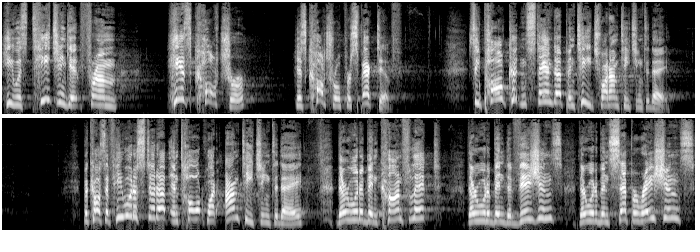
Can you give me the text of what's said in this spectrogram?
he was teaching it from his culture, his cultural perspective. See, Paul couldn't stand up and teach what I'm teaching today. Because if he would have stood up and taught what I'm teaching today, there would have been conflict, there would have been divisions, there would have been separations,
